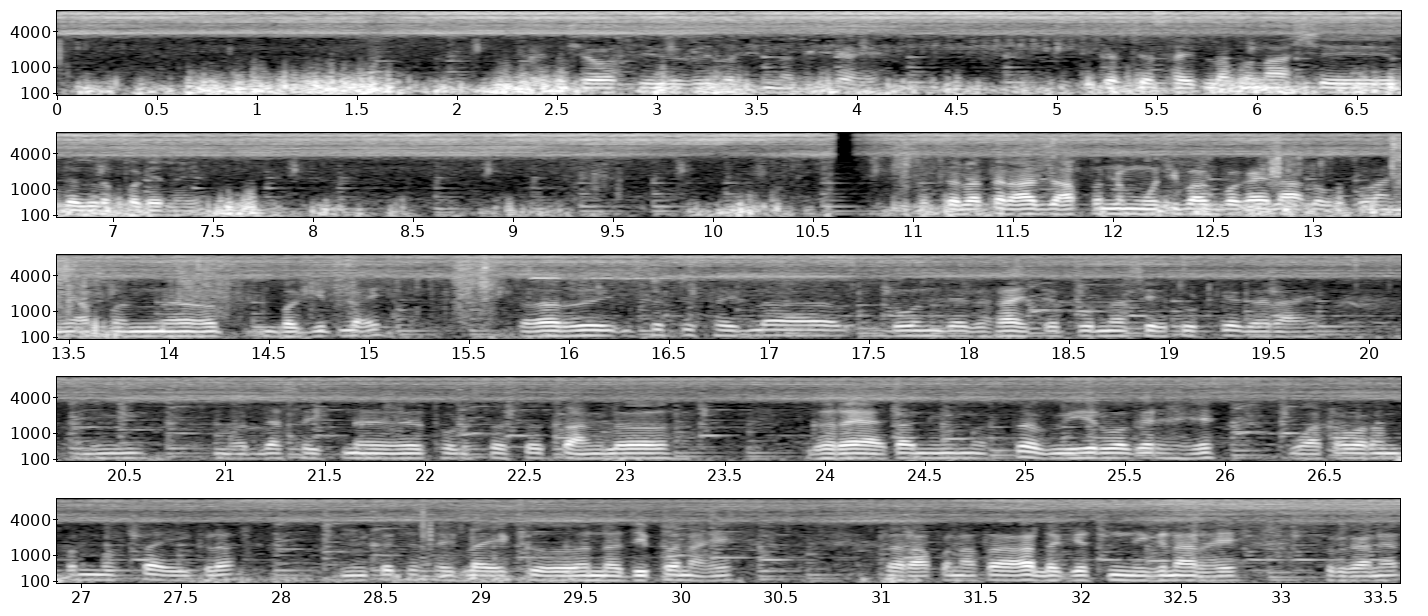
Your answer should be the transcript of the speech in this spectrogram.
त्याच्यावरती वेगळीच अशी नक्षी आहे तिकडच्या साईडला पण असे दगडं पडेल आहे तर चला तर आज आपण मोतीबाग बघायला आलो होतो आणि आपण बघितलं आहे तर इकडच्या साईडला दोन जे घरं आहेत ते पूर्ण असे तुटके घरं आहे आणि मधल्या साईडनं थोडंसं असं चांगलं घरं आहेत आणि मस्त विहीर वगैरे आहे. वातावरण पण मस्त आहे इकडं. आणि इकडच्या साईडला एक नदी पण आहे. तर आपण आता लगेच निघणार आहे सुरगाण्यात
